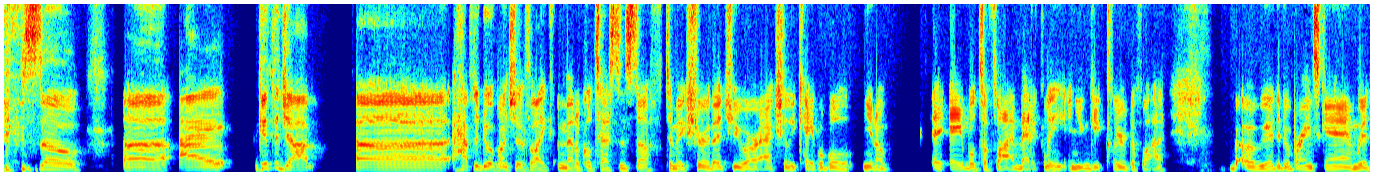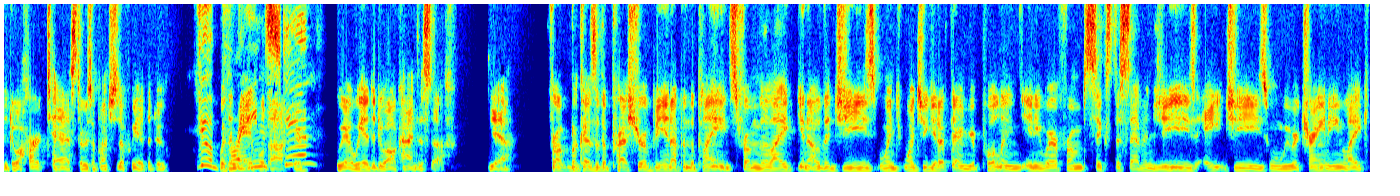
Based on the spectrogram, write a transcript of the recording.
so, uh, I get the job. Uh, have to do a bunch of like medical tests and stuff to make sure that you are actually capable. You know, able to fly medically and you can get cleared to fly. Uh, we had to do a brain scan. We had to do a heart test. There was a bunch of stuff we had to do. Do a With a brain doctor. scan? Yeah, we had to do all kinds of stuff. Yeah. From because of the pressure of being up in the planes, from the like, you know, the G's when once you get up there and you're pulling anywhere from six to seven G's, eight G's when we were training, like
